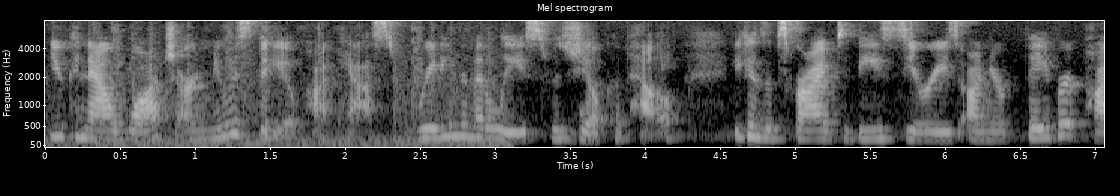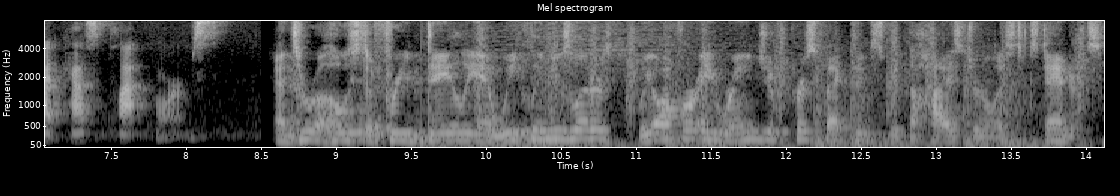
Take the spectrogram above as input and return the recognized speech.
You can now watch our newest video podcast, Reading the Middle East with Gilles Kepel. You can subscribe to these series on your favorite podcast platforms. And through a host of free daily and weekly newsletters, we offer a range of perspectives with the highest journalistic standards.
